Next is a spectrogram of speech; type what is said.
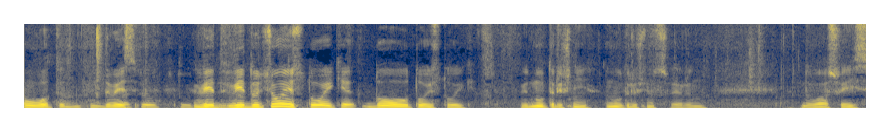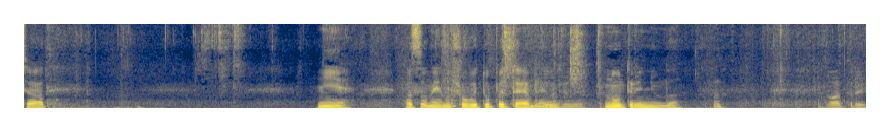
Ну от, дивись, від, від цієї стойки до тої стойки. Від внутрішньої, внутрішню ширину. 2,60. Ні. Пацани, ну що ви тупите, блін? Внутрішню. Внутрішню, так. 2-3.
